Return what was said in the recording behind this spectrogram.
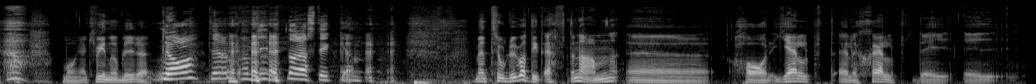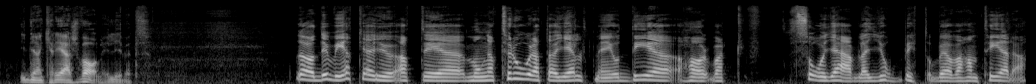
Många kvinnor blir det. Ja, det har blivit några stycken. Men tror du att ditt efternamn eh, har hjälpt eller stjälpt dig i, i dina karriärsval i livet? Ja, det vet jag ju att det, många tror att det har hjälpt mig och det har varit så jävla jobbigt att behöva hantera.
